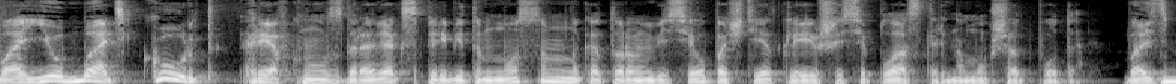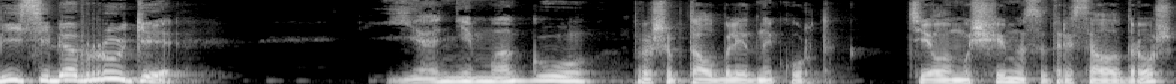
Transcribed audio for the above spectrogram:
«Твою мать, Курт!» — рявкнул здоровяк с перебитым носом, на котором висел почти отклеившийся пластырь, намокший от пота. «Возьми себя в руки!» «Я не могу!» — прошептал бледный Курт. Тело мужчины сотрясало дрожь,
